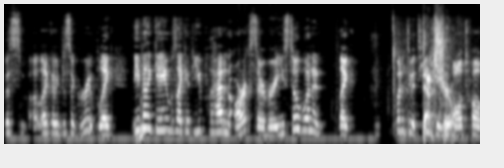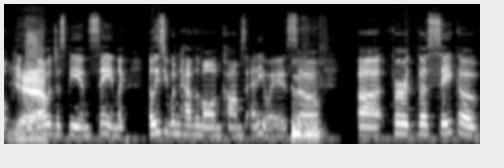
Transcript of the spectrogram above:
with like a, just a group. Like even Mm-hmm. the games, like if you had an ARK server, you still wouldn't like wouldn't do a team That's team true. with all twelve people. Yeah. That would just be insane. Like at least you wouldn't have them all in comms anyways. So Mhm. uh for the sake of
